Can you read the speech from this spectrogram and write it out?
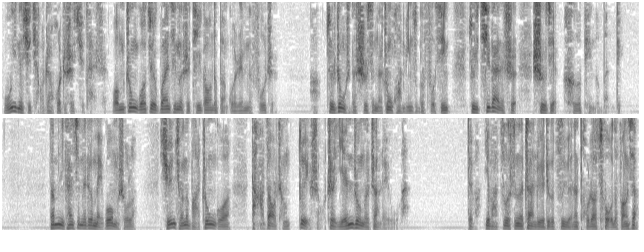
无意的去挑战或者是去抬升。我们中国最关心的是提高的本国人民的福祉，啊，最重视的实现了中华民族的复兴，最期待的是世界和平的稳定。那么你看，现在这个美国，我们说了，寻求呢把中国打造成对手，这严重的战略误判，对吧？也把自身的战略这个资源呢投到错误的方向。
